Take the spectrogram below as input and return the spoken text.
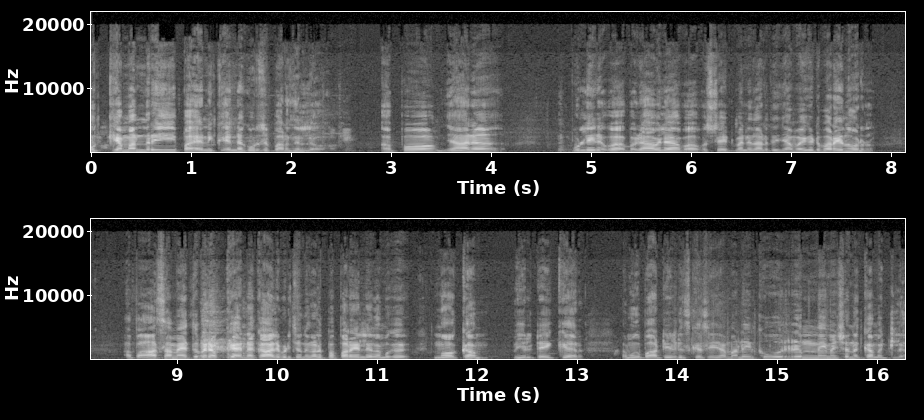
മുഖ്യമന്ത്രി എനിക്ക് എന്നെ കുറിച്ച് പറഞ്ഞല്ലോ. അപ്പോ ഞാൻ പുള്ളി രാവിലെ സ്റ്റേറ്റ്മെന്റ് നടത്തി ഞാൻ വൈകിട്ട് പറയുന്നു പറഞ്ഞു. അപ്പോൾ ആ സമയത്ത് ഇവരൊക്കെ എന്നെ കാൽ പിടിച്ചു നിങ്ങളിപ്പോൾ പറയല്ലേ നമുക്ക് നോക്കാം. വിൽ ടേക്ക് കെയർ നമുക്ക് പാർട്ടിയിൽ ഡിസ്കസ് ചെയ്യാം. പറഞ്ഞു എനിക്ക് ഒരു നിമിഷം നിൽക്കാൻ പറ്റില്ല.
